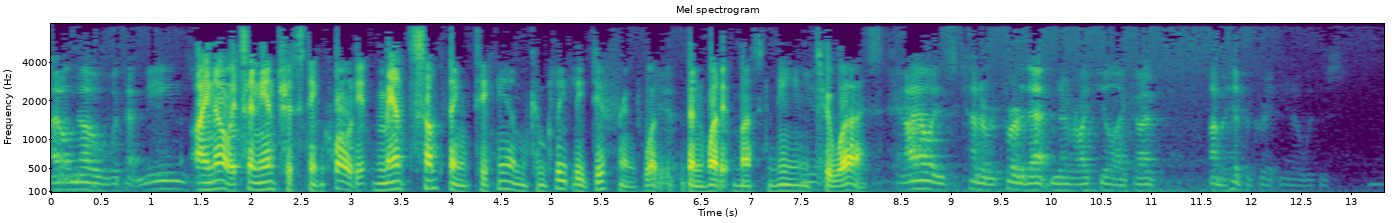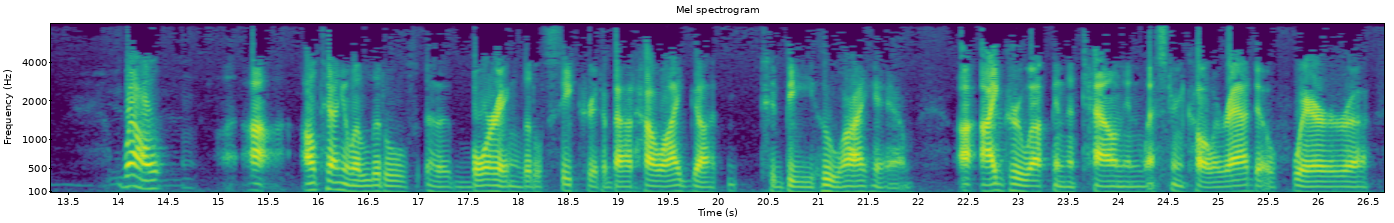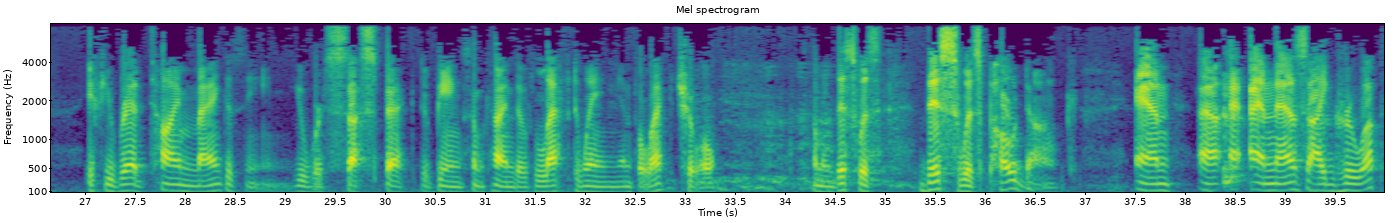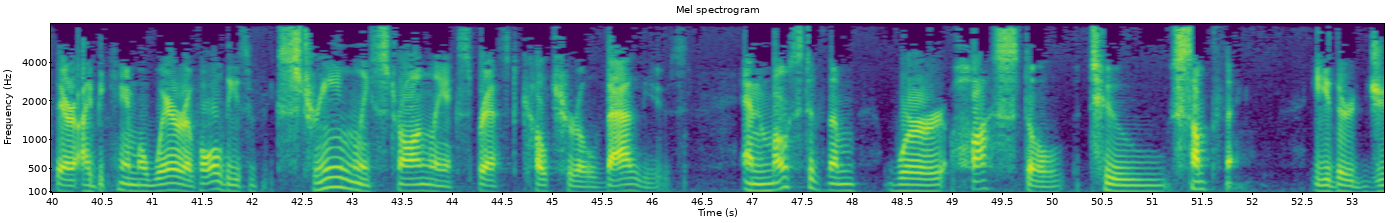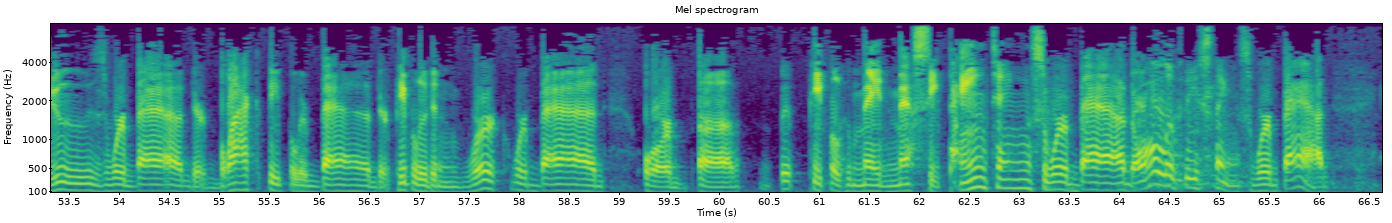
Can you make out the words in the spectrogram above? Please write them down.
I don't know what that means. I know it's an interesting quote. It meant something to him completely different what, yeah. than what it must mean yeah. to us. And I always kind of refer to that whenever I feel like i am a hypocrite, you know, with this. Well, uh, I'll tell you a little uh, boring little secret about how I got to be who I am. I grew up in a town in western Colorado where uh, if you read Time magazine, you were suspect of being some kind of left-wing intellectual. I mean, this was this was podunk, and uh, and as I grew up there, I became aware of all these extremely strongly expressed cultural values, and most of them were hostile to something. Either Jews were bad, or black people are bad, or people who didn't work were bad, or uh, people who made messy paintings were bad. All of these things were bad.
